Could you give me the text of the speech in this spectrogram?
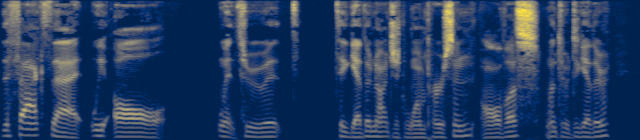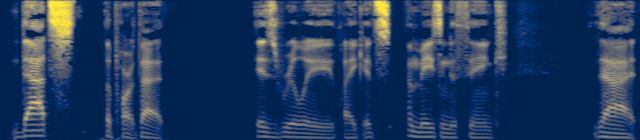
the fact that we all went through it together, not just one person, all of us went through it together, that's the part that is really like it's amazing to think that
